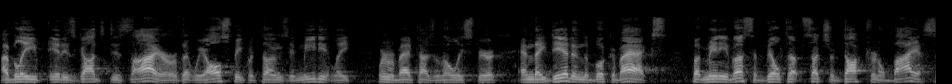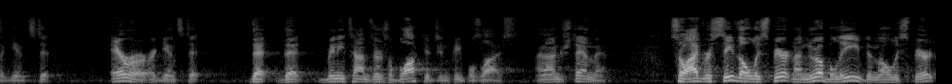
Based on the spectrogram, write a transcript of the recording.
I believe it is God's desire that we all speak with tongues immediately when we're baptized with the Holy Spirit. And they did in the book of Acts, but many of us have built up such a doctrinal bias against it error against it that, that many times there's a blockage in people's lives. And I understand that. So I'd received the Holy Spirit and I knew I believed in the Holy Spirit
